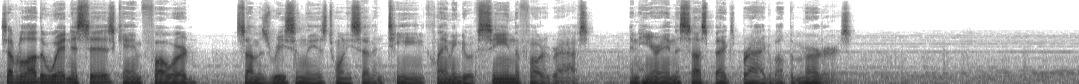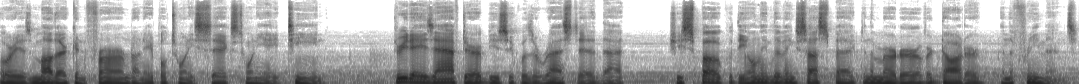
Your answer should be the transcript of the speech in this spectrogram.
Several other witnesses came forward, some as recently as 2017, claiming to have seen the photographs and hearing the suspects brag about the murders. Lauria's mother confirmed on April 26, 2018, three days after Busick was arrested, that she spoke with the only living suspect in the murder of her daughter and the Freemans.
